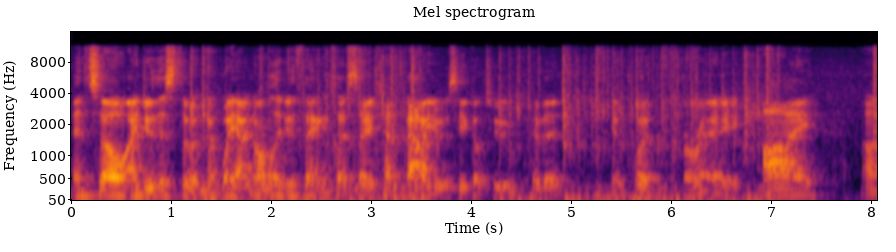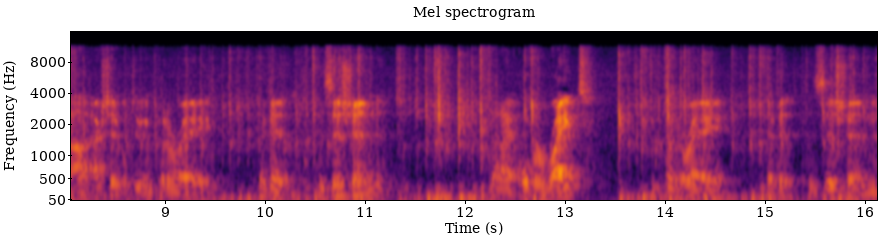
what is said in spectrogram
And so I do this the way I normally do things. I say temp value is equal to pivot input array i. Uh, actually, we'll do input array pivot position. Then I overwrite input array pivot position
